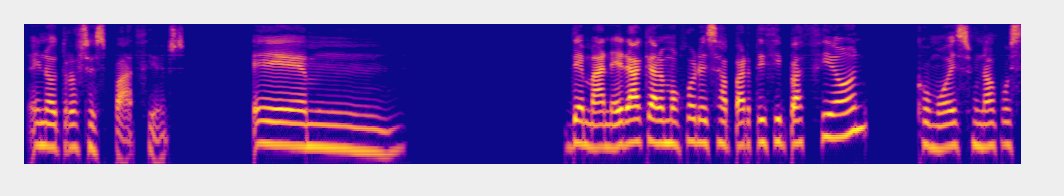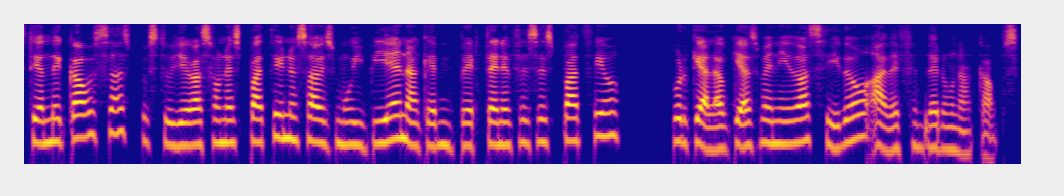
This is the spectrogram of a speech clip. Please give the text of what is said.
en otros espacios. Em, de manera que a lo mejor esa participación como es una cuestión de causas, pues tú llegas a un espacio y no sabes muy bien a qué pertenece ese espacio, porque a lo que has venido ha sido a defender una causa.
